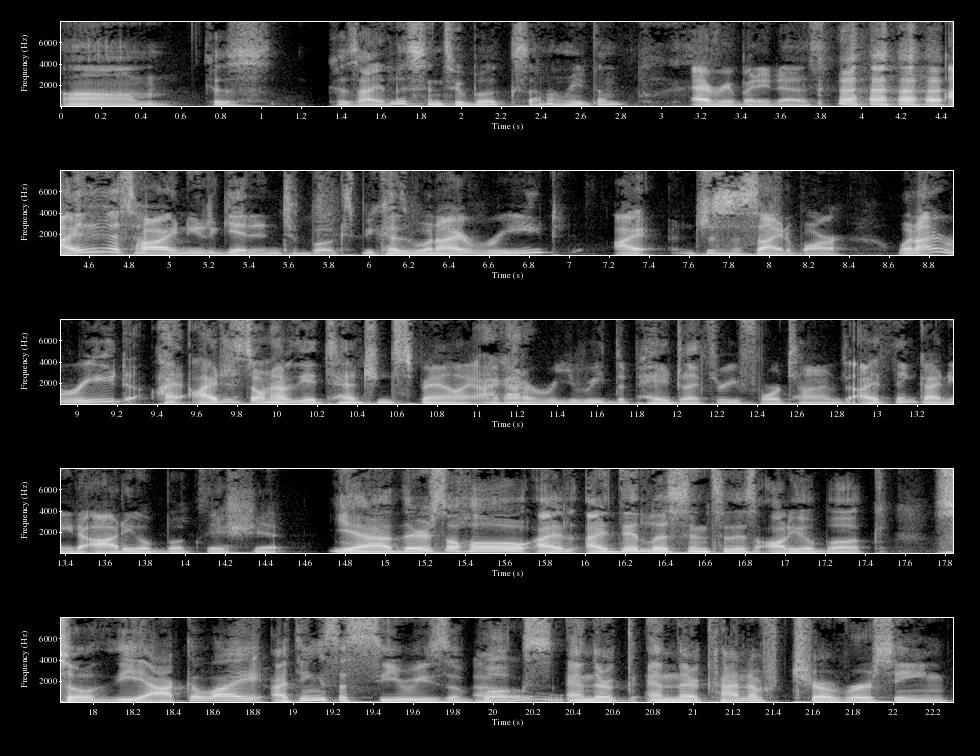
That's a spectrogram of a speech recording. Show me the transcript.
um, because because I listen to books, I don't read them. everybody does. I think that's how I need to get into books because when I read, I just a sidebar. When I read, I, I just don't have the attention span. Like I got to reread the page like three, four times. I think I need to audiobook this shit. Yeah, there's a whole. I I did listen to this audiobook. So the Acolyte, I think it's a series of books, Oh. and they're and they're kind of traversing,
